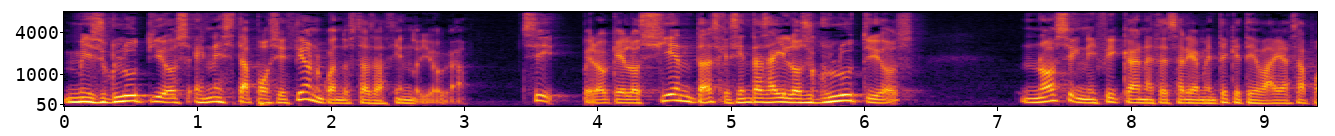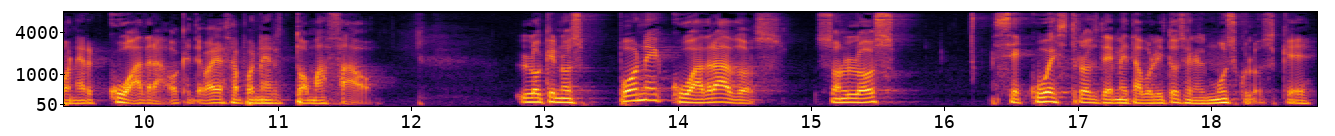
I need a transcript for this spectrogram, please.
mis glúteos en esta posición cuando estás haciendo yoga. Sí, pero que lo sientas, que sientas ahí los glúteos, no significa necesariamente que te vayas a poner cuadra o que te vayas a poner tomazao. Lo que nos pone cuadrados son los secuestros de metabolitos en el músculo, que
